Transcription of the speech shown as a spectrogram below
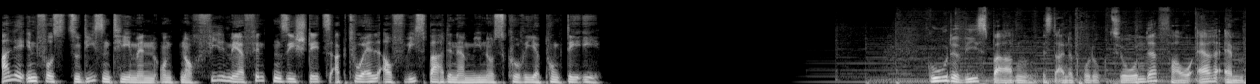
Alle Infos zu diesen Themen und noch viel mehr finden Sie stets aktuell auf wiesbadener-kurier.de. Gude Wiesbaden ist eine Produktion der VRM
